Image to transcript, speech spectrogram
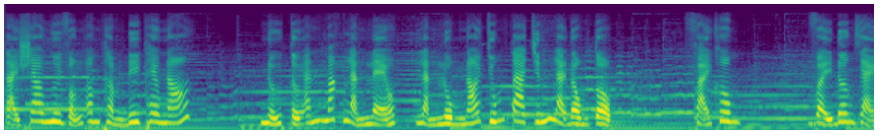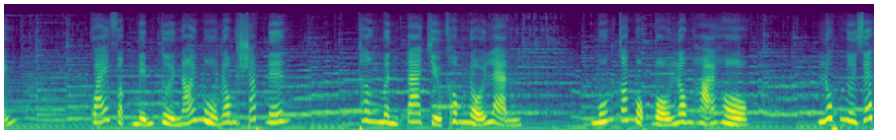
Tại sao ngươi vẫn âm thầm đi theo nó? Nữ tử ánh mắt lạnh lẽo, Lạnh lùng nói chúng ta chính là đồng tột Phải không? Vậy đơn giản. Quái vật mỉm cười nói mùa đông sắp đến. Thân mình ta chịu không nổi lạnh. Muốn có một bộ lông hỏa hồ. Lúc ngươi giết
